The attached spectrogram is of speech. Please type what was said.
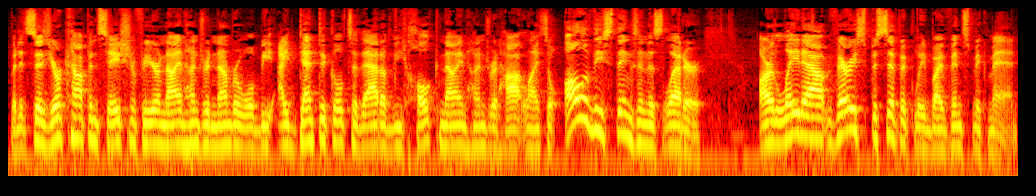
But it says your compensation for your 900 number will be identical to that of the Hulk 900 hotline. So all of these things in this letter are laid out very specifically by Vince McMahon.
